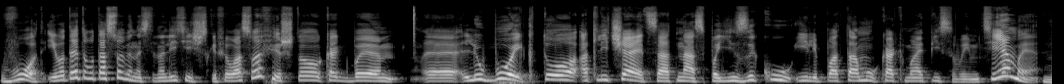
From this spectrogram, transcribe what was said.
Вот. И вот это вот особенность аналитической философии, что как бы э, любой, кто отличается от нас по языку или по тому, как мы описываем темы, угу.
